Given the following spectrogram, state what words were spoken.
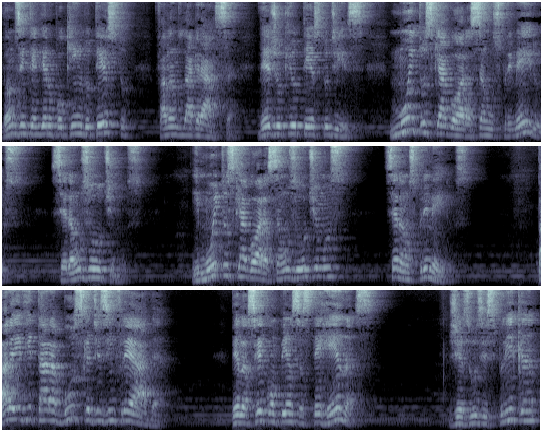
Vamos entender um pouquinho do texto falando da graça. Veja o que o texto diz. Muitos que agora são os primeiros serão os últimos, e muitos que agora são os últimos serão os primeiros. Para evitar a busca desenfreada pelas recompensas terrenas, Jesus explica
